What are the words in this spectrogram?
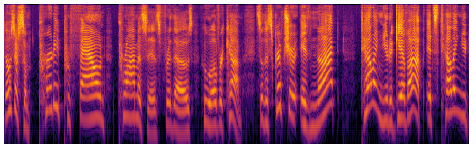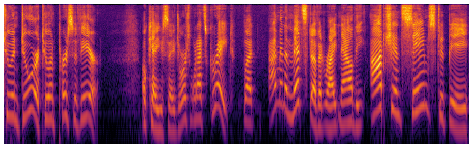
Those are some pretty profound promises for those who overcome. So the scripture is not telling you to give up, it's telling you to endure, to persevere. Okay, you say, George, well, that's great, but I'm in the midst of it right now. The option seems to be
